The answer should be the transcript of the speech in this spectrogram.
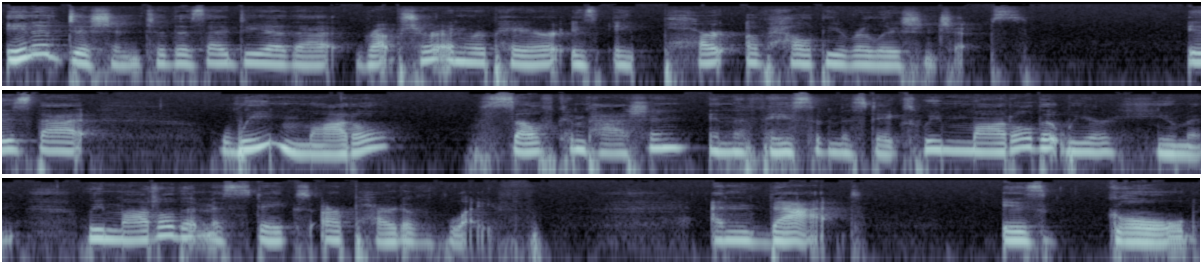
in addition to this idea that rupture and repair is a part of healthy relationships, is that we model self compassion in the face of mistakes. We model that we are human, we model that mistakes are part of life. And that is gold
